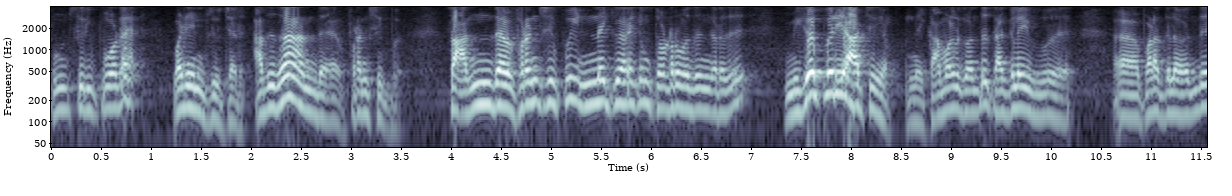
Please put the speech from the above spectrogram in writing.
புன்சிரிப்போட வழி அனுப்பிச்சு வச்சார். அதுதான் அந்த ஃப்ரெண்ட்ஷிப்பு ஸோ அந்த ஃப்ரெண்ட்ஷிப்பு இன்றைக்கு வரைக்கும் தொடர்வதுங்கிறது மிகப்பெரிய ஆச்சரியம். இன்னைக்கு கமலுக்கு வந்து தகலை படத்தில் வந்து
